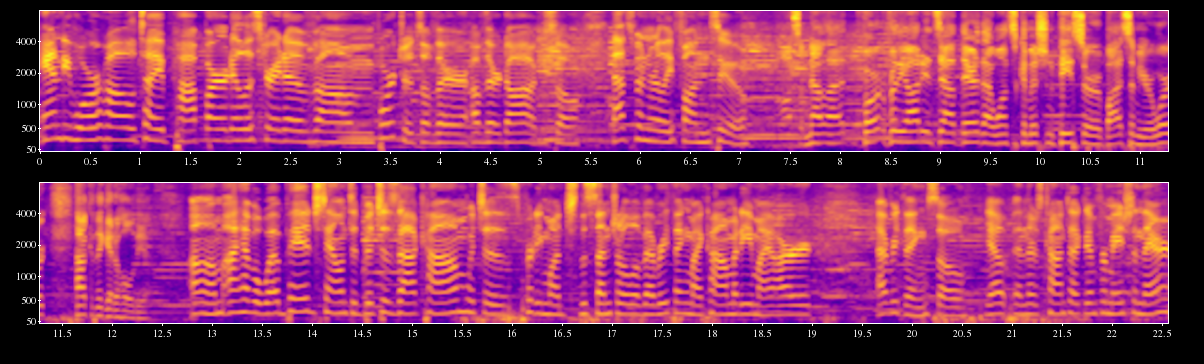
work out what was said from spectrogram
Andy Warhol type pop art illustrative um, portraits of their of their dogs so that's been really fun too. Awesome. Now, uh, for, for the audience out there that wants to commission a piece or buy some of your work, how can they get a hold of you? Um, I have a webpage, talentedbitches.com, which is pretty much the central of everything my comedy, my art, everything. So, yep, and there's contact information there.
